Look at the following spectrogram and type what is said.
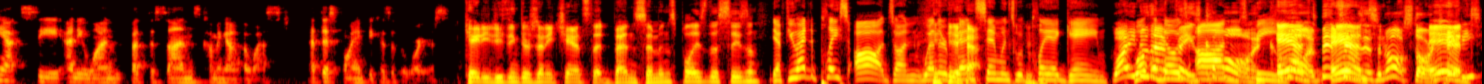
can't see anyone but the Suns coming out of the West at this point because of the Warriors. Katie, do you think there's any chance that Ben Simmons plays this season? Yeah, if you had to place odds on whether Yeah. Ben Simmons would play a game, Why you what do would that those face? Come odds on, be? come And- on. Ben and- Simmons is an all-star, And Katie.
